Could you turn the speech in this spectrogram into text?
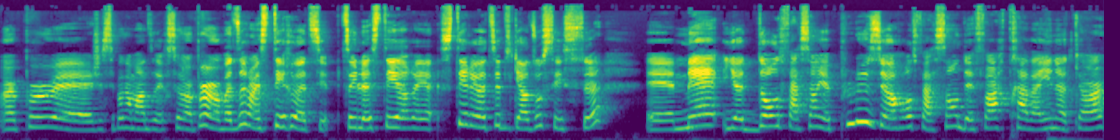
un peu, euh, je sais pas comment dire ça, un peu, on va dire un stéréotype. Tu sais, le stéréo- stéréotype du cardio, c'est ça. Euh, mais il y a d'autres façons, il y a plusieurs autres façons de faire travailler notre cœur,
